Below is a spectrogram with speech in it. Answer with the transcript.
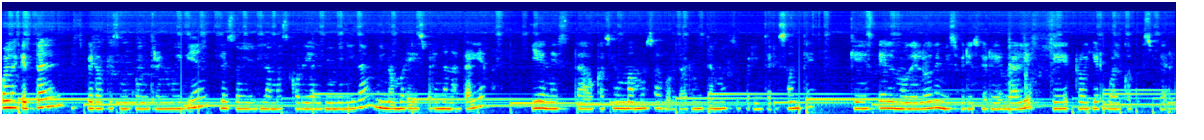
Hola, ¿qué tal? Espero que se encuentren muy bien. Les doy la más cordial bienvenida. Mi nombre es Brenda Natalia y en esta ocasión vamos a abordar un tema súper interesante que es el modelo de hemisferios cerebrales de Roger Walcott Sperry.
